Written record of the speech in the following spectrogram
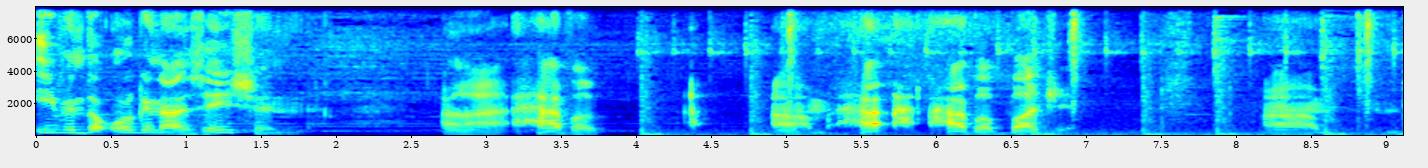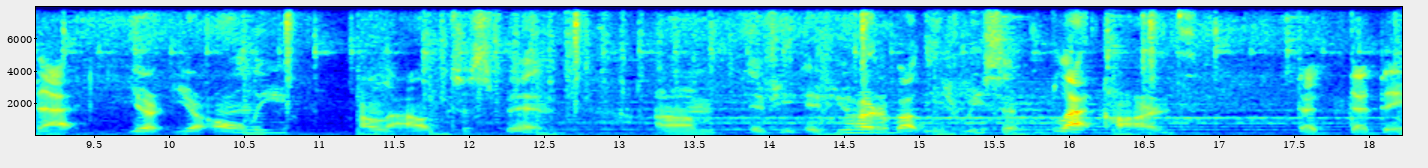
even the organization uh, have a um, ha- have a budget um, that you're you're only allowed to spend. Um, if you if you heard about these recent black cards that that they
